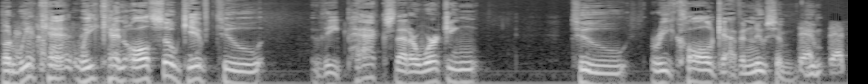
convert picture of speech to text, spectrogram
But we can we can also give to the PACs that are working to recall Gavin Newsom. That, You- that's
